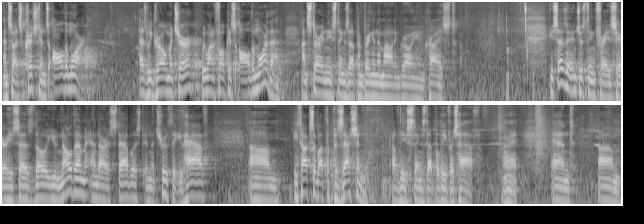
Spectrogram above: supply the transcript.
And so, as Christians, all the more, as we grow mature, we want to focus all the more then on stirring these things up and bringing them out and growing in Christ. He says an interesting phrase here. He says, Though you know them and are established in the truth that you have, um, he talks about the possession of these things that believers have. All right. And um,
